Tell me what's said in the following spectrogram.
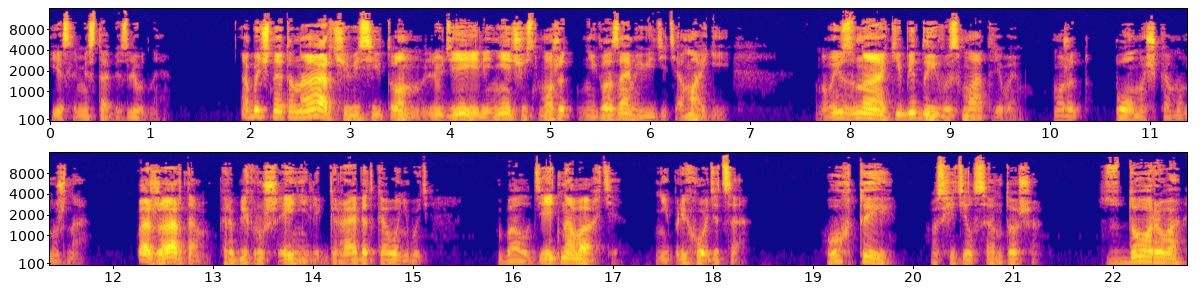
если места безлюдные. Обычно это на арче висит, он людей или нечисть может не глазами видеть, а магией. Ну и знаки беды высматриваем. Может, помощь кому нужна. Пожар там, кораблекрушение или грабят кого-нибудь. Балдеть на вахте не приходится. «Ух ты!» — восхитился Антоша. «Здорово!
